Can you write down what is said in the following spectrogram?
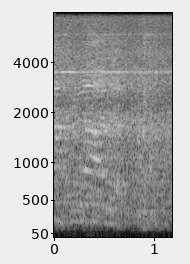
time tonight.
